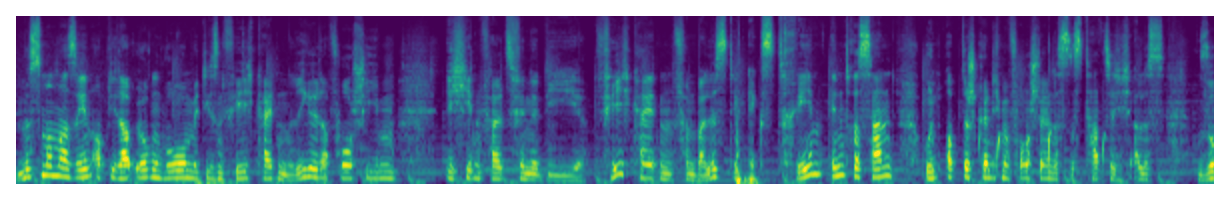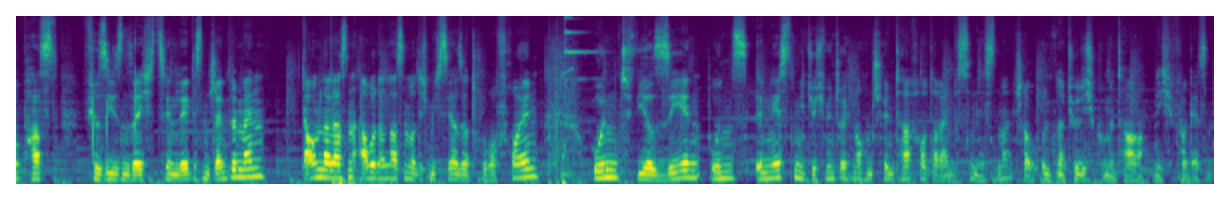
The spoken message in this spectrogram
Müssen wir mal sehen, ob die da irgendwo mit diesen Fähigkeiten einen Riegel davor schieben. Ich jedenfalls finde die Fähigkeiten von Ballistik extrem interessant und optisch könnte ich mir vorstellen, dass das tatsächlich alles so passt für Season 16. Ladies and Gentlemen, Daumen da lassen, Abo da lassen, würde ich mich sehr, sehr drüber freuen. Und wir sehen uns im nächsten Video. Ich wünsche euch noch einen schönen Tag, haut da rein, bis zum nächsten Mal. Ciao. Und natürlich Kommentare nicht vergessen.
